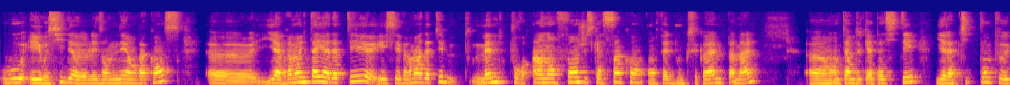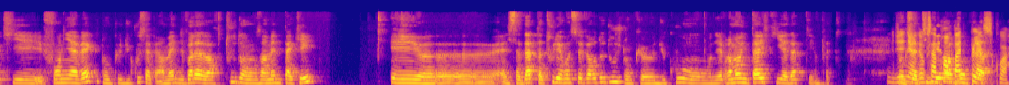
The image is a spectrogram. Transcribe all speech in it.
ou, et aussi de les emmener en vacances. Euh, il y a vraiment une taille adaptée et c'est vraiment adapté même pour un enfant jusqu'à 5 ans en fait, donc c'est quand même pas mal. Euh, en termes de capacité, il y a la petite pompe qui est fournie avec, donc du coup ça permet voilà, d'avoir tout dans un même paquet et euh, elle s'adapte à tous les receveurs de douche. Donc, euh, du coup, on, il y a vraiment une taille qui est adaptée, en fait. Donc, Génial. Donc, petite ça prend pas de place, quoi.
